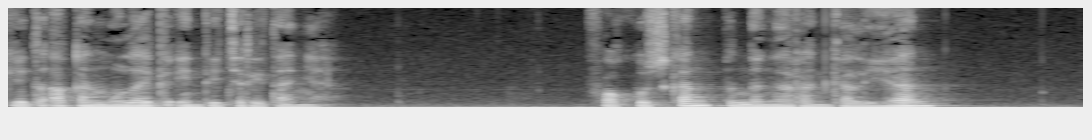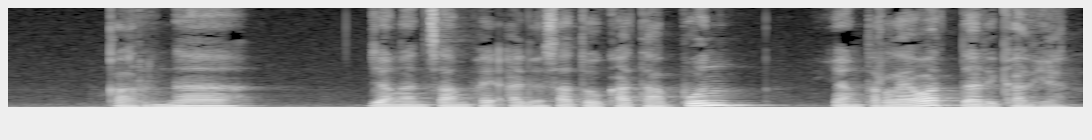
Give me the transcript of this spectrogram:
kita akan mulai ke inti ceritanya. Fokuskan pendengaran kalian karena jangan sampai ada satu kata pun yang terlewat dari kalian.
